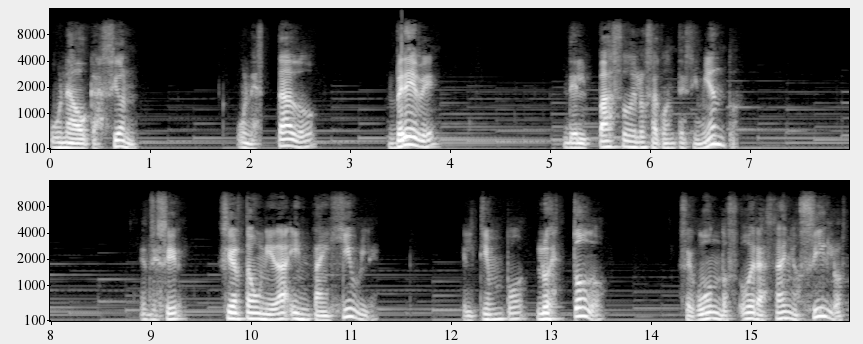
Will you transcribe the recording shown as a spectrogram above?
una ocasión, un estado breve del paso de los acontecimientos. Es decir, cierta unidad intangible. El tiempo lo es todo. Segundos, horas, años, siglos.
